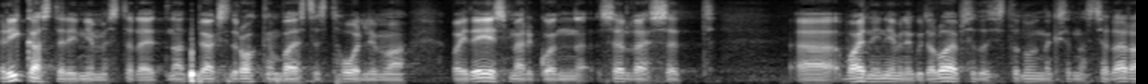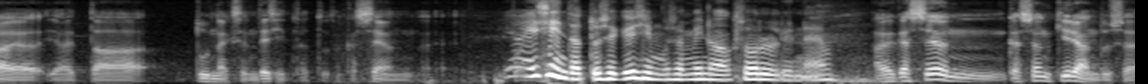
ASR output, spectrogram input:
rikastele inimestele, et nad peaksid rohkem vaestest hoolima, vaid eesmärk on selles, et äh, vaene inimene, kui ta loeb seda, siis ta tunneks ennast seal ära ja, ja et ta tunneks end esindatud. kas see on, ja esindatuse küsimus on minu jaoks oluline, aga kas see on, kas see on kirjanduse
